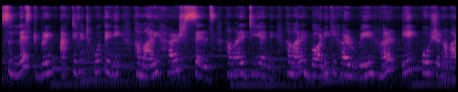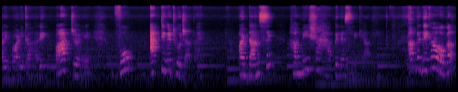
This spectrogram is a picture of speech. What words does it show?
so left brain activate होते ही हमारी हर सेल्स हमारे डीएनए हमारे बॉडी की हर वेन हर एक पोर्शन हमारे बॉडी का हर एक पार्ट जो है, वो एक्टिवेट हो जाता है। और डांसिंग हमेशा हैप्पीनेस लेके आती है। आपने देखा होगा,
